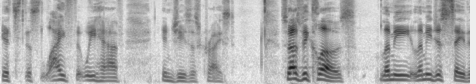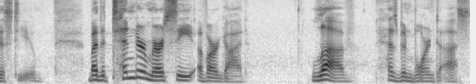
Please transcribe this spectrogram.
it's this life that we have in Jesus Christ. So as we close, let me, let me just say this to you. By the tender mercy of our God, love has been born to us.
